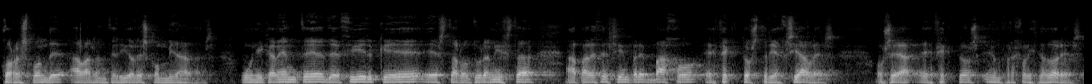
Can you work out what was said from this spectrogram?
corresponde a las anteriores combinadas. Únicamente decir que esta rotura mixta aparece siempre bajo efectos triaxiales, o sea, efectos enfragilizadores,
